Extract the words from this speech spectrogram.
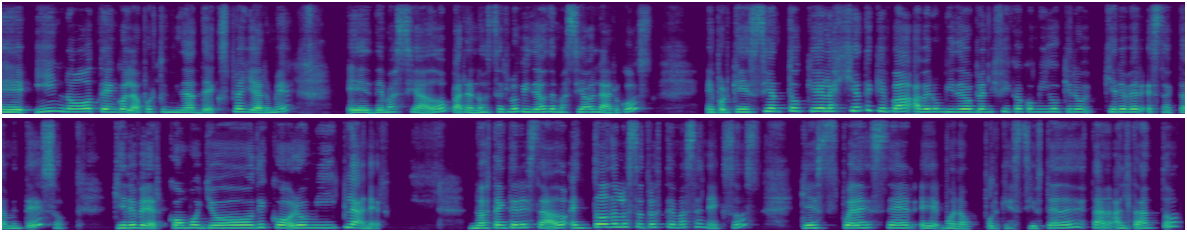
Eh, y no tengo la oportunidad de explayarme eh, demasiado para no hacer los videos demasiado largos. Eh, porque siento que la gente que va a ver un video planifica conmigo quiere, quiere ver exactamente eso. Quiere ver cómo yo decoro mi planner. No está interesado en todos los otros temas anexos que pueden ser, eh, bueno, porque si ustedes están al tanto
